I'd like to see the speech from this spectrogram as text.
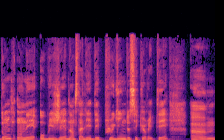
Donc on est obligé d'installer des plugins de sécurité euh,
